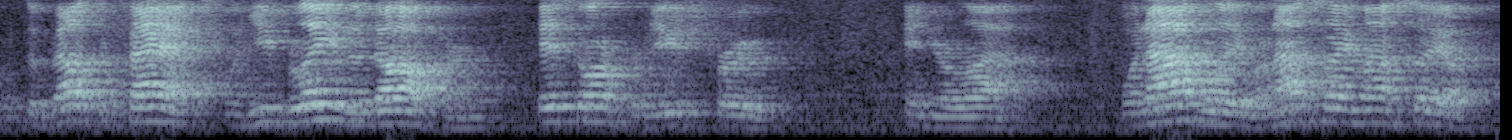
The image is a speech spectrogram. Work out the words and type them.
about the facts, when you believe the doctrine, it's going to produce fruit in your life. When I believe, when I say myself,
